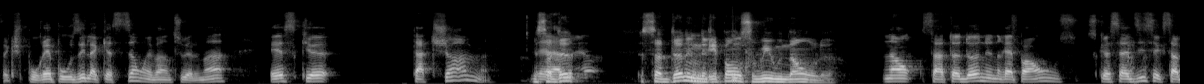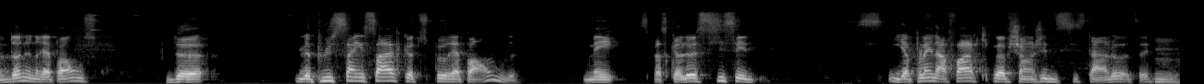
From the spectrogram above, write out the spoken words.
Fait que je pourrais poser la question éventuellement, est-ce que ta chum... Mais ça, donne, ça te donne une réponse oui ou non. Là. Non, ça te donne une réponse. Ce que ça dit, c'est que ça te donne une réponse de le plus sincère que tu peux répondre. Mais c'est parce que là, si c'est. Il y a plein d'affaires qui peuvent changer d'ici ce temps-là. tu sais. Hmm.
